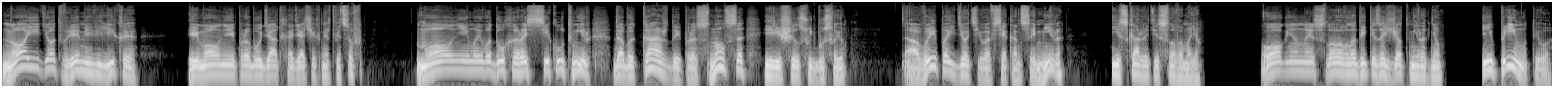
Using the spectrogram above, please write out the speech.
Но идет время великое, и молнии пробудят ходячих мертвецов. Молнии моего духа рассекут мир, дабы каждый проснулся и решил судьбу свою. А вы пойдете во все концы мира — и скажете слово мое. Огненное слово владыки зажжет мир огнем, и примут его,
